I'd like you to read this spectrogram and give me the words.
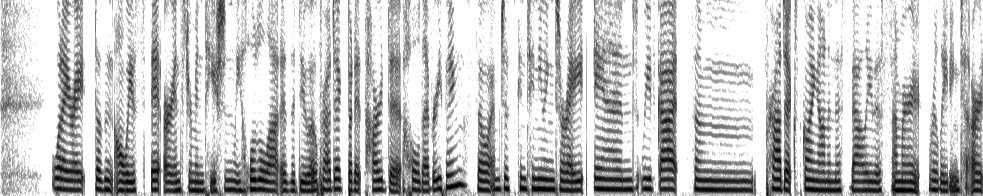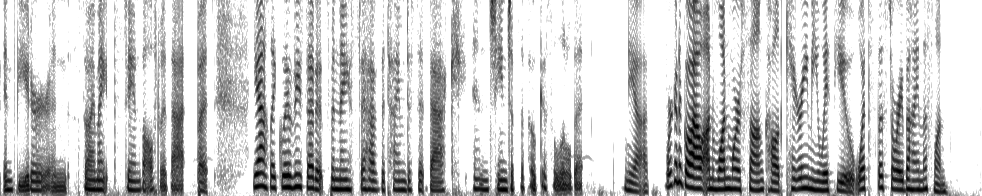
what I write doesn't always fit our instrumentation. We hold a lot as a duo project, but it's hard to hold everything. So I'm just continuing to write. And we've got some projects going on in this valley this summer relating to art and theater. And so I might stay involved with that. But yeah, like Lizzy said, it's been nice to have the time to sit back and change up the focus a little bit. Yeah. We're going to go out on one more song called Carry Me With You. What's the story behind this one?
